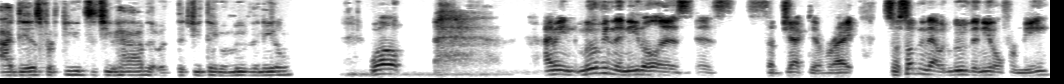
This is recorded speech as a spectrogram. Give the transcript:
ideas for feuds that you have that that you think would move the needle? Well. I mean, moving the needle is is subjective, right? So something that would move the needle for me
